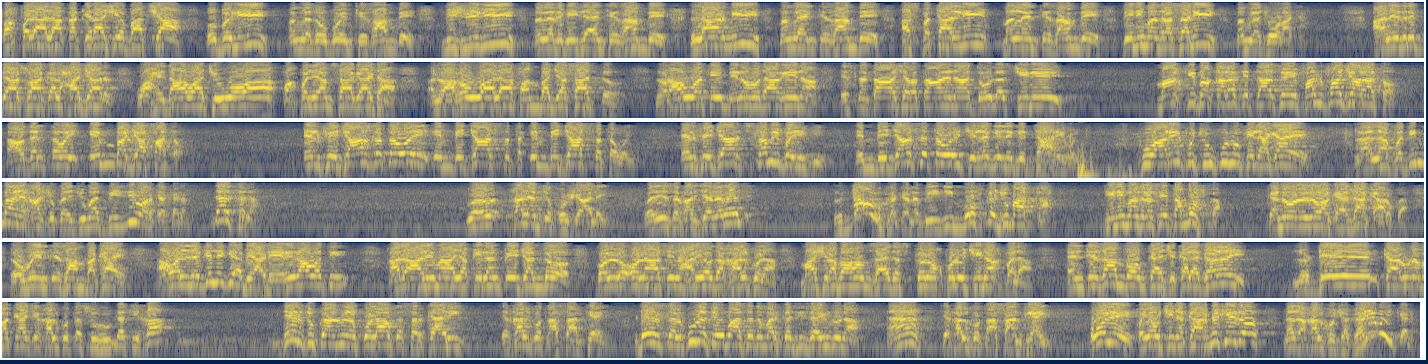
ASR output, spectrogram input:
په خپل علاقه کې راشي بادشاہ او بلی موږ له وبو تنظیم دی بجلی دی موږ له بجلی تنظیم دی لار نی موږ له تنظیم دی هسپتال نی موږ له تنظیم دی دینی مدرسه نی موږ له جوړه کړ ان ادرب بیاسواک الحجر واحدا وا چې ووا په خپل هم ساګاټه نو هغه والا فم بجسات نو راوتی منه دا غینا اسنتا شرطاینا دولس چینی ماکی بقره کې تاسو فنفجرت او دلته وي امبجاسات انفجار څه وي امبجاس څه امبجاس څه وي انفجار سمي بيږي امبجاس څه وي چې لګي لګي داري وي کواري په چوکونو کې لګاي الله په دین باندې خرچو کوي جمعه بيزي ورکا کړه دا سلام خلک چې خوشاله وي ولې څه خرچه نه راځي دا وکړه کنه بيزي مفت جمعه ته دینی مدرسې ته مفکا کنور له ورکه دا کار وکړه یو به تنظیم بکای اول لګي لګي بیا ډېری راوتی قد علم یقینا پی جندو کل اناس هر یو د خلقنا مشربهم زائد سکلو خپل چین خپل انتظام به هم کای چې کله غړی نو ډېر کارونه وکای چې خلکو ته سہولت ښه ډېر دکانونه کولاو که سرکاري چې خلکو ته اسانتیا وي ډېر سلګونه ته وباسه د مرکزی ځایونو نه چې خلکو ته اسانتیا وي اولی په یو چې نه کار نه کېدو نه د خلکو جګړې وای کنه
